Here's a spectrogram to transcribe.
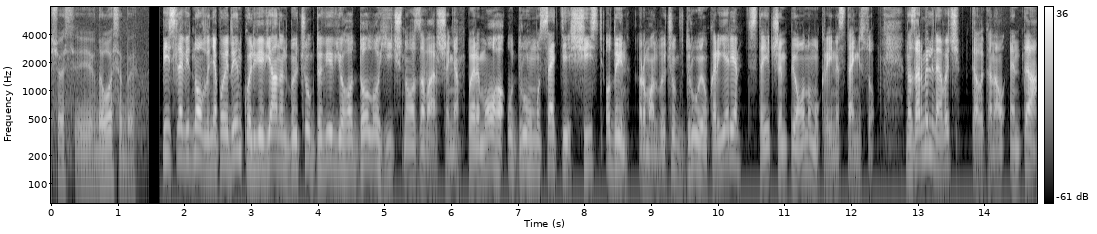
щось і вдалося би. Після відновлення поєдинку львів'янин Бойчук довів його до логічного завершення. Перемога у другому сеті 6-1. Роман Бойчук вдруге у кар'єрі стає чемпіоном України з тенісу. Назар Мільневич, телеканал НТА.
